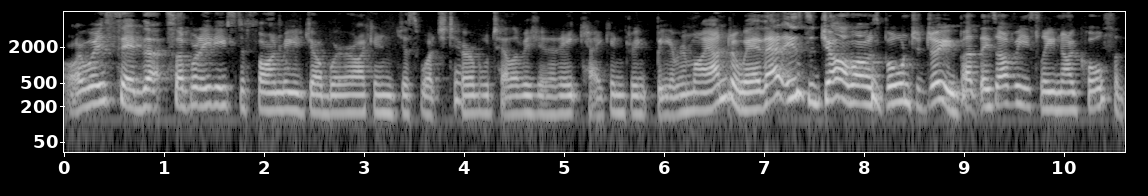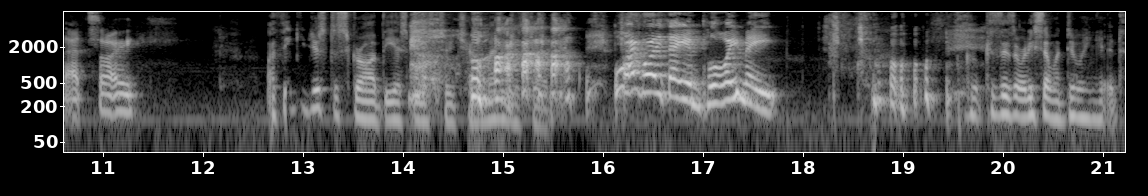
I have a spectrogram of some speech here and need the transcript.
always said that somebody needs to find me a job where I can just watch terrible television and eat cake and drink beer in my underwear. That is the job I was born to do, but there's obviously no call for that. So, I think you just described the SBS2 channel why won't they employ me? because there's already someone doing it.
